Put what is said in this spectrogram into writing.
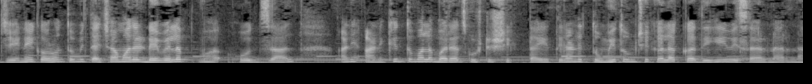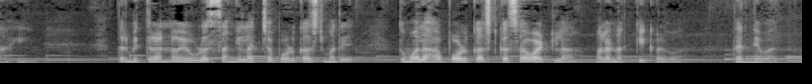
जेणेकरून तुम्ही त्याच्यामध्ये डेव्हलप होत जाल आणि आणखीन तुम्हाला बऱ्याच गोष्टी शिकता येतील आणि तुम्ही तुमची कला कधीही विसरणार नाही. तर मित्रांनो एवढंच सांगेल आजच्या पॉडकास्टमध्ये तुम्हाला हा पॉडकास्ट कसा वाटला मला नक्की कळवा. धन्यवाद.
